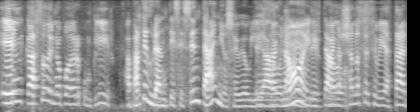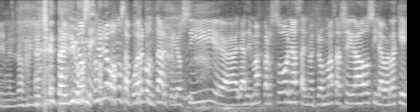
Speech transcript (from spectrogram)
en caso de no poder cumplir. Aparte, durante 60 años se ve obligado, ¿no? El Estado. Bueno, yo no sé si voy a estar en el 2081. no sé, no lo vamos a poder contar, pero sí a las demás personas, a nuestros más allegados, y la verdad que,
